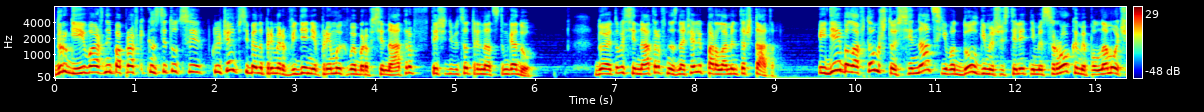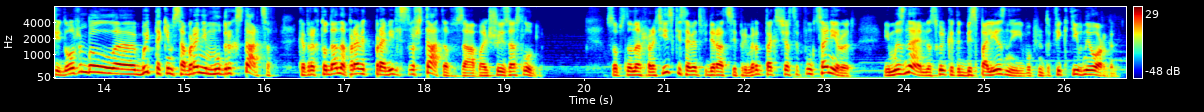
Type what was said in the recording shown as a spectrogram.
Другие важные поправки Конституции включают в себя, например, введение прямых выборов сенаторов в 1913 году. До этого сенаторов назначали парламенты штатов. Идея была в том, что Сенат с его долгими шестилетними сроками полномочий должен был э, быть таким собранием мудрых старцев, которых туда направит правительство штатов за большие заслуги. Собственно, наш Российский Совет Федерации примерно так сейчас и функционирует, и мы знаем, насколько это бесполезный и, в общем-то, фиктивный орган –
